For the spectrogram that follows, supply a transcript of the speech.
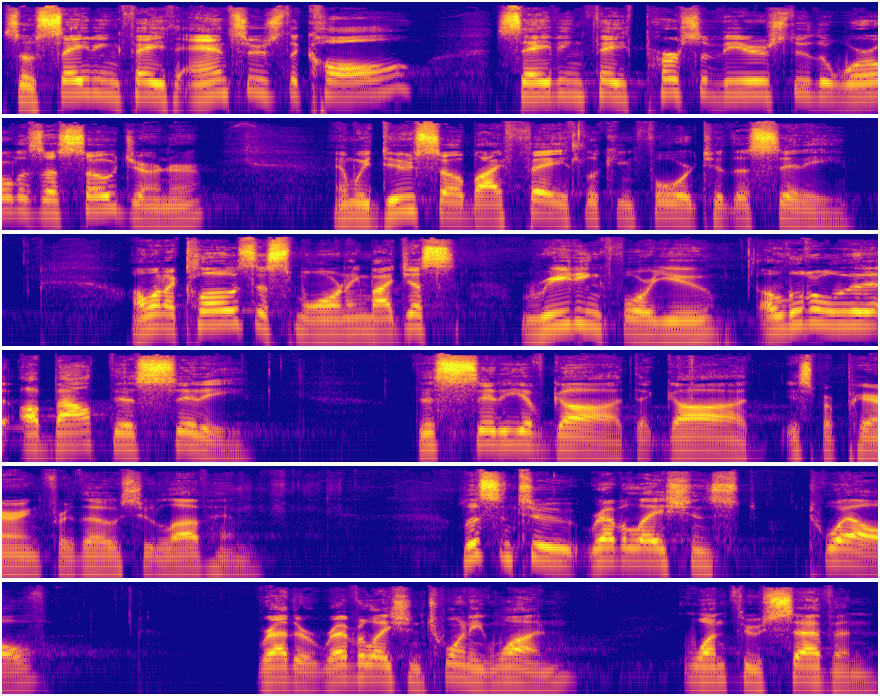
So, saving faith answers the call. Saving faith perseveres through the world as a sojourner, and we do so by faith, looking forward to the city. I want to close this morning by just reading for you a little bit about this city, this city of God that God is preparing for those who love Him. Listen to Revelations 12, rather, Revelation 21, 1 through 7,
